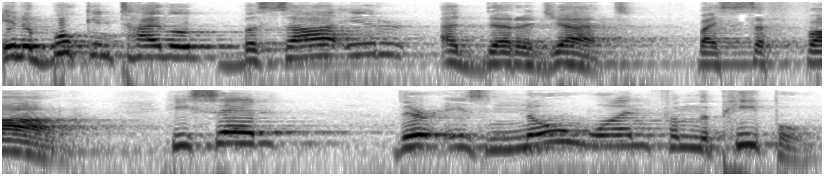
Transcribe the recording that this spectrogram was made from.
In a book entitled Basair ad-Darajat by Safar, he said, There is no one from the people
